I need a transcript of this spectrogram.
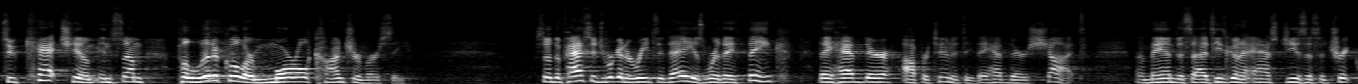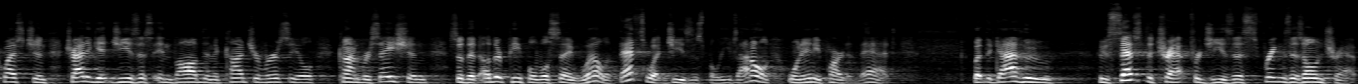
to catch him in some political or moral controversy. So the passage we're going to read today is where they think they have their opportunity, they have their shot. A man decides he's going to ask Jesus a trick question, try to get Jesus involved in a controversial conversation so that other people will say, Well, if that's what Jesus believes, I don't want any part of that. But the guy who, who sets the trap for Jesus springs his own trap.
